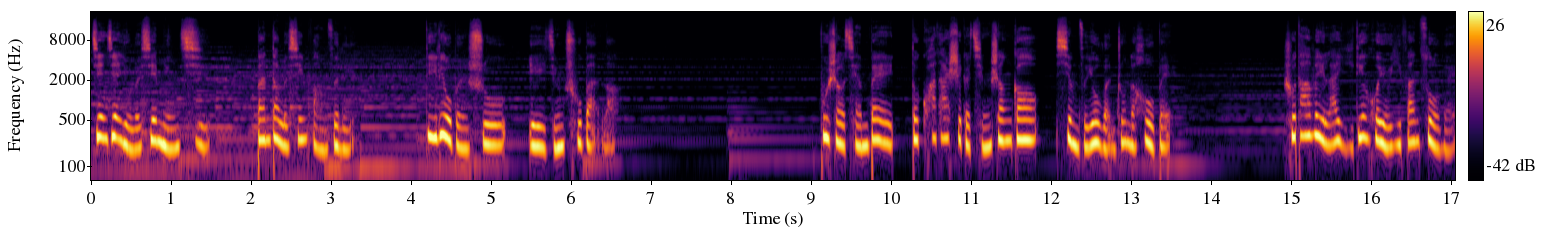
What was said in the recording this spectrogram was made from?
渐渐有了些名气，搬到了新房子里。第六本书也已经出版了，不少前辈都夸他是个情商高、性子又稳重的后辈，说他未来一定会有一番作为。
